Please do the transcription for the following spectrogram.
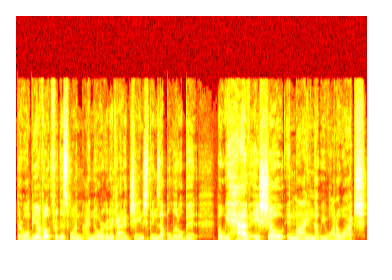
There won't be a vote for this one. I know we're going to kind of change things up a little bit, but we have a show in mind that we want to watch.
